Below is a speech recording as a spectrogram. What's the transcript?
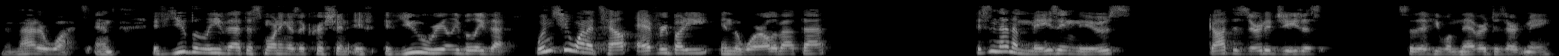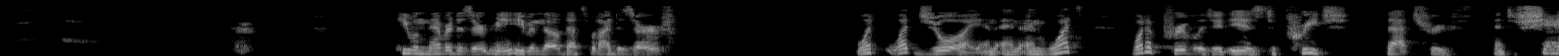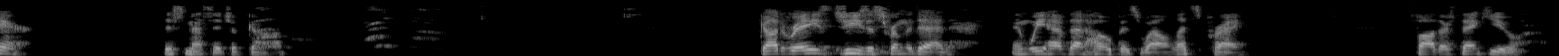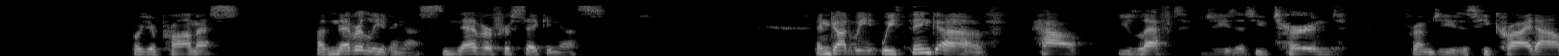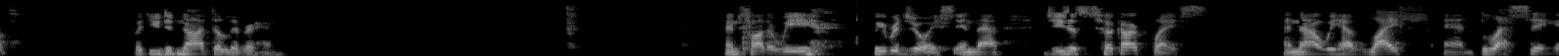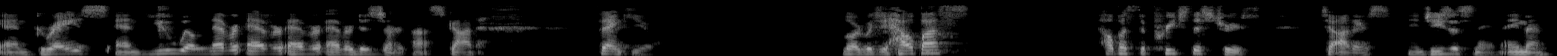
No matter what. And if you believe that this morning as a Christian, if, if you really believe that, wouldn't you want to tell everybody in the world about that? Isn't that amazing news? God deserted Jesus so that he will never desert me. He will never desert me even though that's what I deserve. What, what joy and, and, and what, what a privilege it is to preach that truth and to share this message of God. God raised Jesus from the dead, and we have that hope as well. Let's pray. Father, thank you for your promise of never leaving us, never forsaking us. And God, we, we think of how you left Jesus. You turned from Jesus. He cried out, but you did not deliver him. And Father, we, we rejoice in that Jesus took our place And now we have life and blessing and grace and you will never, ever, ever, ever desert us, God. Thank you. Lord, would you help us? Help us to preach this truth to others. In Jesus' name, amen.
